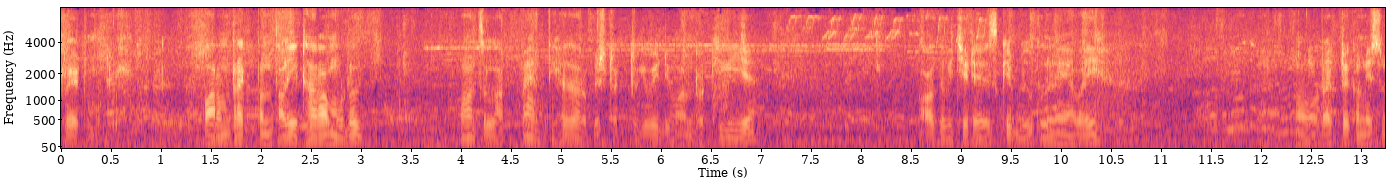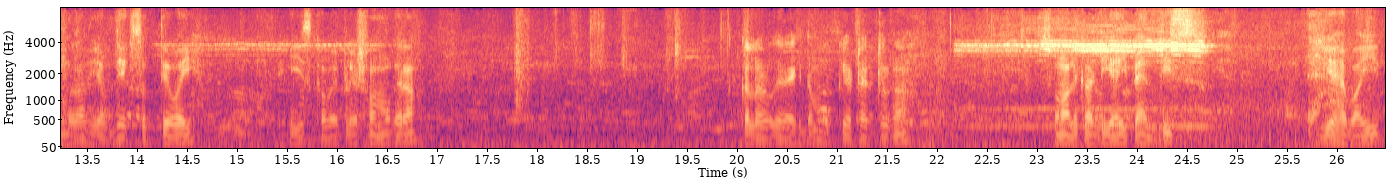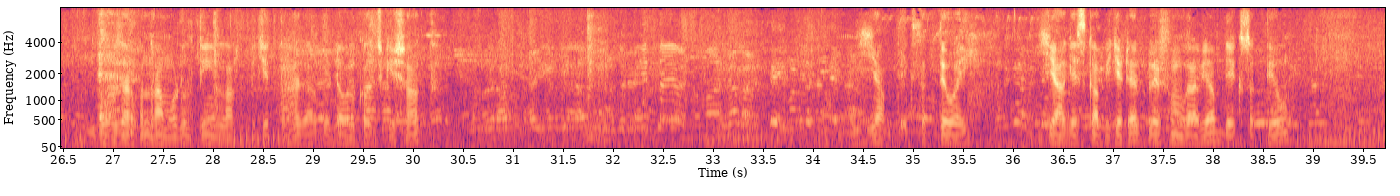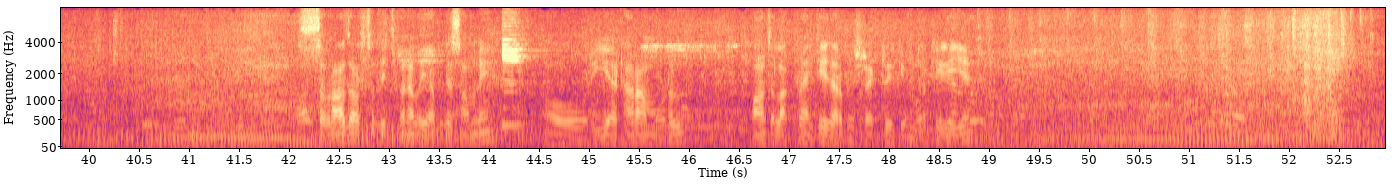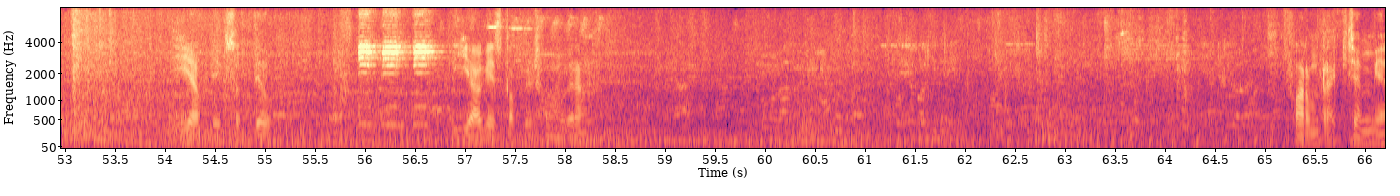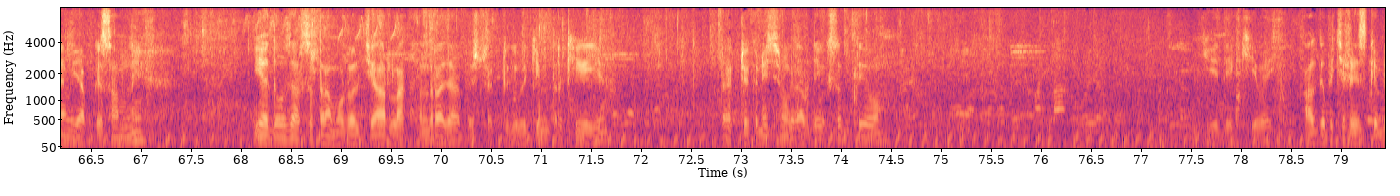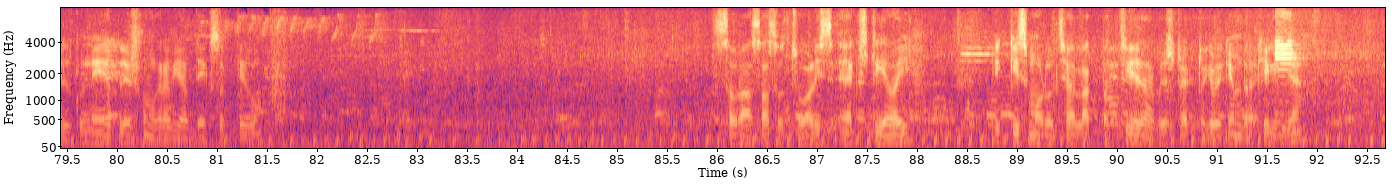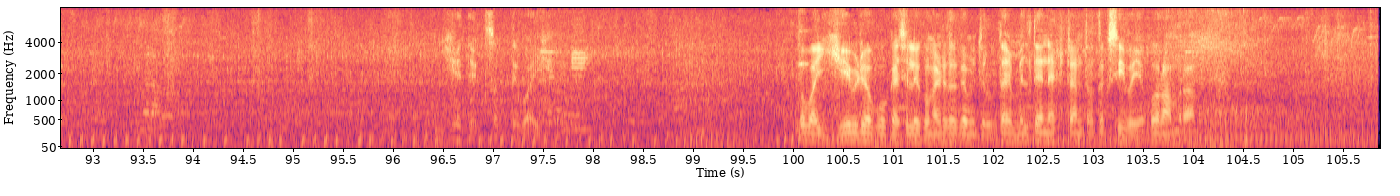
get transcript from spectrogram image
रेट मॉडल फार्म ट्रैक पैंतालीस, अठारह मॉडल पाँच लाख पैंतीस हज़ार रुपये ट्रैक्टर की भी डिमांड रखी गई है। आगे पीछे टायर इसके बिल्कुल नहीं है भाई। और ट्रैक्टर कंडीशन वगैरह भी आप देख सकते हो भाई। ये इसका भाई प्लेटफॉर्म वगैरह। कलर वगैरह एकदम ओके है ट्रैक्टर का। सोनालिका डी आई पैंतीस। ये है भाई 2015 मॉडल, तीन लाख पचहत्तर हज़ार रुपये डबल कल्च के साथ। ये आप देख सकते हो भाई। ये आगे इसका पीछे टायर प्लेटफॉर्म वगैरह भी आप देख सकते हो। स्वराज आठ सौ पचपन है भाई आपके सामने। और ये अठारह मॉडल, पाँच लाख पैंतीस हज़ार रुपये ट्रैक्टर की कीमत रखी गई है। ये आप देख सकते हो। ये आगे इसका प्लेटफॉर्म वगैरह। फार्म ट्रैक चैम्पियन अभी आपके सामने। यह 2017 मॉडल चार लाख पंद्रह हज़ार रुपये ट्रैक्टर की भी कीमत रखी गई है। ट्रैक्टर कंडीशन वगैरह आप देख सकते हो। ये देखिए भाई, आगे पीछे इसके बिल्कुल नहीं है प्लेटफॉर्म वगैरह भी आप देख सकते हो। सौराज सात सौ चौवालीस एक्स टी है भाई इक्कीस मॉडल छः लाख पच्चीस हज़ार रुपये इस ट्रैक्टर की भी कीमत रखी गई है। ये देख सकते हो भाई। तो भाई, ये वीडियो आपको कैसे लगे, कमेंट करके मुझे ज़रूर बताएँ। मिलते हैं नेक्स्ट टाइम तब तक सी भैया को राम राम।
